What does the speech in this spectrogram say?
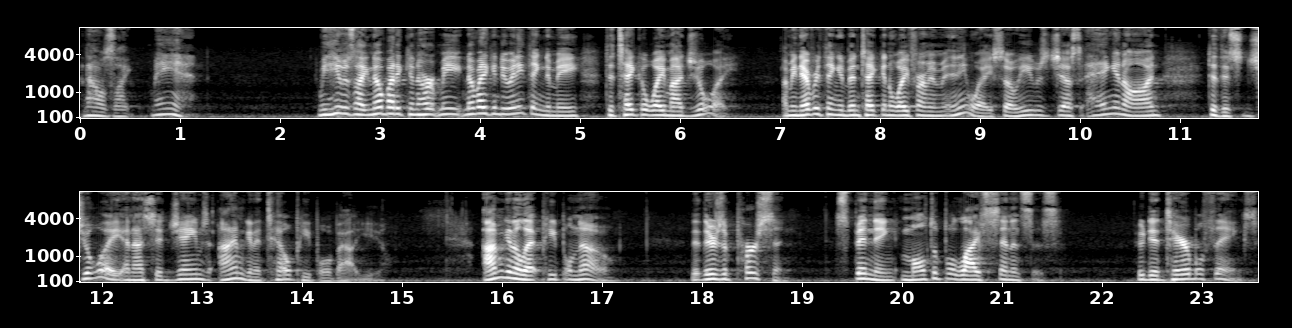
And I was like, man. I mean, he was like, nobody can hurt me. Nobody can do anything to me to take away my joy. I mean, everything had been taken away from him anyway. So he was just hanging on to this joy. And I said, James, I'm going to tell people about you. I'm going to let people know that there's a person spending multiple life sentences who did terrible things,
